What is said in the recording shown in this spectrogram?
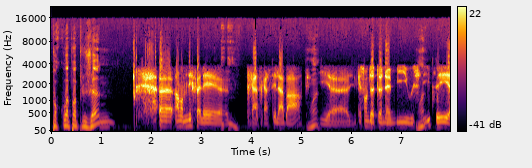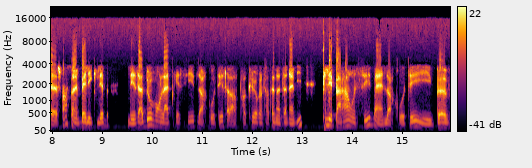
pourquoi pas plus jeunes? À un moment donné, il fallait tra- tracer la barre. Puis, une question d'autonomie aussi. Je pense que c'est un bel équilibre. Les ados vont l'apprécier de leur côté, ça leur procure une certaine autonomie. Puis les parents aussi, ben de leur côté, ils peuvent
